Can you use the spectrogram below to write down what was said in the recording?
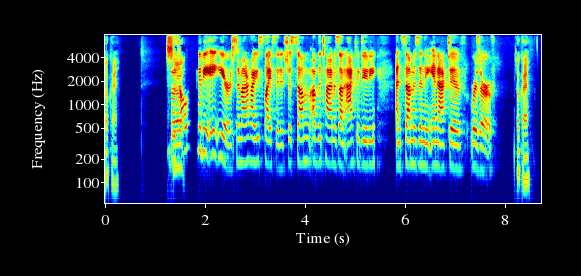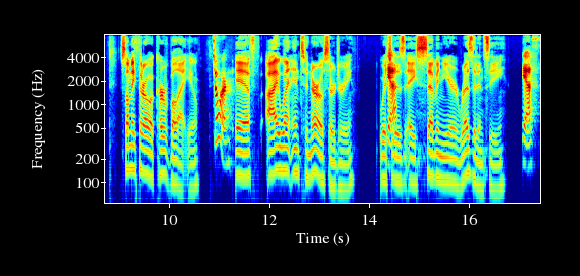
Okay. So, so it's always going to be eight years, no matter how you slice it. It's just some of the time is on active duty and some is in the inactive reserve. Okay. So let me throw a curveball at you. Sure. If I went into neurosurgery, which yes. is a seven year residency, yes.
